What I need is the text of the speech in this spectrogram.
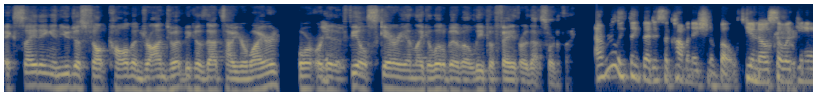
exciting and you just felt called and drawn to it because that's how you're wired? Or, or yeah. did it feel scary and like a little bit of a leap of faith or that sort of thing? I really think that it's a combination of both. You know, so again,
